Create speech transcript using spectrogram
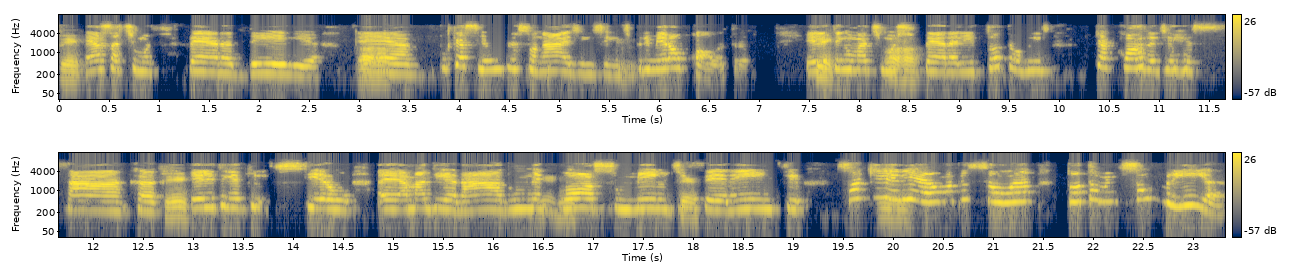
Uhum. Essa atmosfera dele. Uhum. É, porque, assim, um personagem, gente, primeiro alcoólatra. Ele Sim. tem uma atmosfera uhum. ali totalmente que acorda de ressaca, Sim. ele tem aquele cheiro é, amadeirado, um uhum. negócio meio Sim. diferente. Só que uhum. ele é uma pessoa totalmente sombria.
